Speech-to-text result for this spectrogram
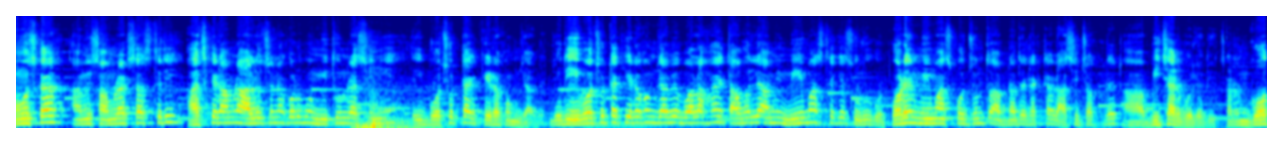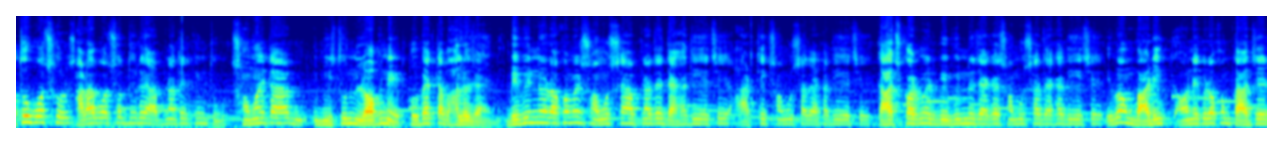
নমস্কার, আমি সম্রাট শাস্ত্রী। আজকের আমরা আলোচনা করব মিথুন রাশি নিয়ে, এই বছরটা কীরকম যাবে? যদি এই বছরটা কীরকম যাবে বলা হয়, তাহলে আমি মে মাস থেকে শুরু করব। পরের মে মাস পর্যন্ত আপনাদের একটা রাশিচক্রের বিচার বলে দিই কারণ গত বছর, সারা বছর ধরে আপনাদের কিন্তু সময়টা মিথুন লগ্নের খুব একটা ভালো যায়নি। বিভিন্ন রকমের সমস্যা আপনাদের দেখা দিয়েছে, আর্থিক সমস্যা দেখা দিয়েছে, কাজকর্মের বিভিন্ন জায়গায় সমস্যা দেখা দিয়েছে, এবং বাড়ির অনেক রকম কাজের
